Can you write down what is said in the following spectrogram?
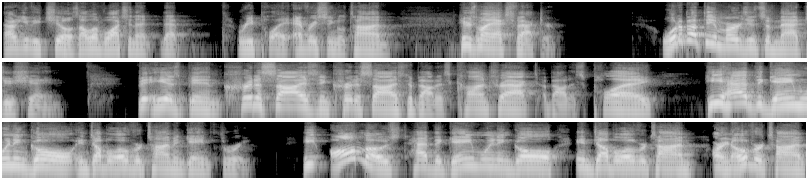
That'll give you chills. I love watching that that replay every single time. Here's my X factor. What about the emergence of Matt Duchene? He has been criticized and criticized about his contract, about his play. He had the game winning goal in double overtime in game three. He almost had the game winning goal in double overtime or in overtime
